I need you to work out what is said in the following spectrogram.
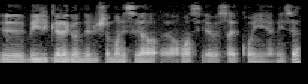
e, beyliklere gönderiliyor. İşte Manisa'ya, Amasya'ya vesaire Konya'ya neyse. E,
